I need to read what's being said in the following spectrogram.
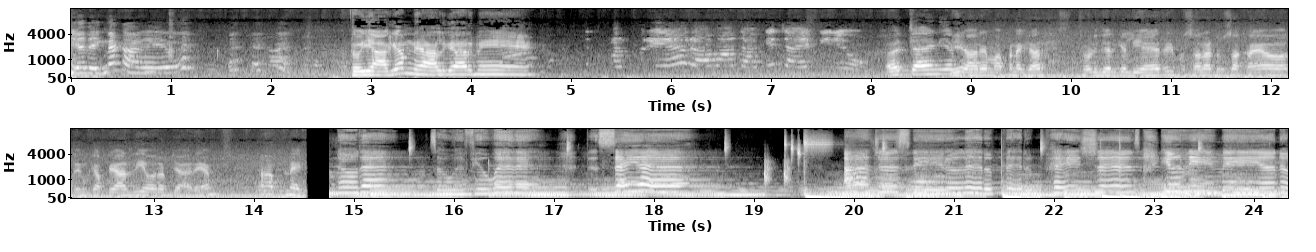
ये देखना कहाँ गए तो ये आ गए हम निहाल विहार में। और चाय नहीं ये जा रहे हम अपने घर। थोड़ी देर के लिए आए थे मसाला डोसा खाया और इनका प्यार लिया और अब जा रहे हैं हम अपने। Then say yeah. I just need a little bit of patience. You need me, I know.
